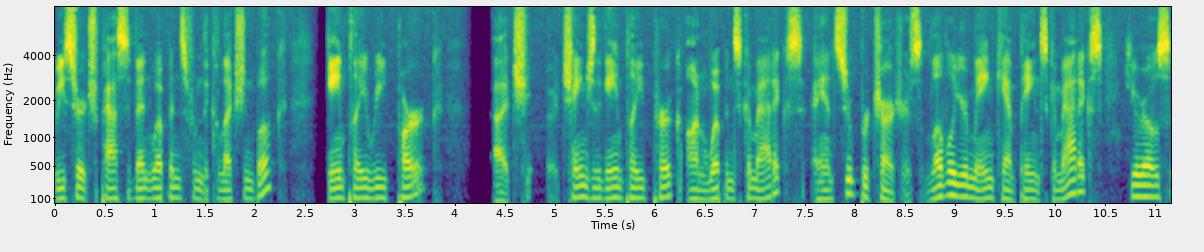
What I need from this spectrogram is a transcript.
research past event weapons from the collection book, gameplay reperk, uh, ch change the gameplay perk on weapon schematics, and superchargers. Level your main campaign schematics, heroes,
